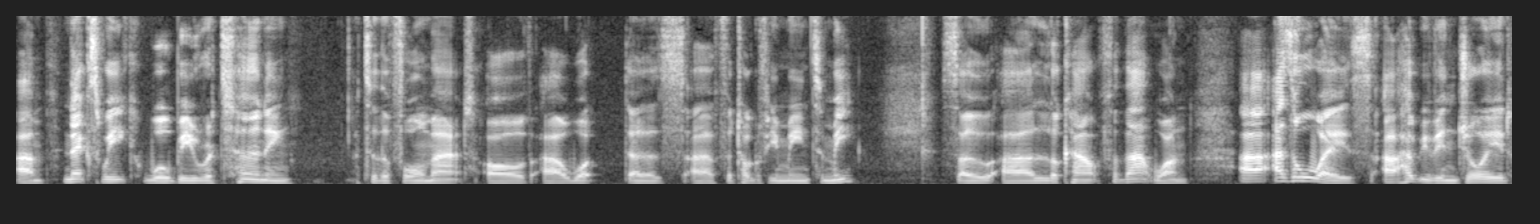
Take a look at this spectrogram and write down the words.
Um, next week, we'll be returning to the format of uh, what does uh, photography mean to me so uh, look out for that one. Uh, as always, I hope you've enjoyed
